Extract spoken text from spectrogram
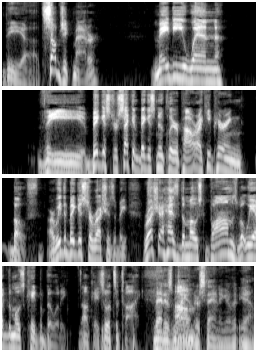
the uh, subject matter. Maybe when the biggest or second biggest nuclear power, I keep hearing both. Are we the biggest or Russia's the biggest? Russia has the most bombs, but we have the most capability. Okay, so it's a tie. That is my Um, understanding of it, yeah.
